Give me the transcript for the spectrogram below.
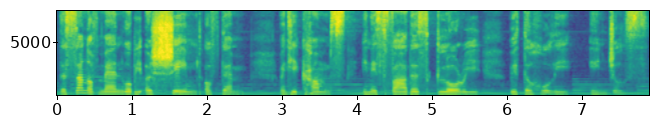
the Son of Man will be ashamed of them when he comes in his Father's glory with the holy angels.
